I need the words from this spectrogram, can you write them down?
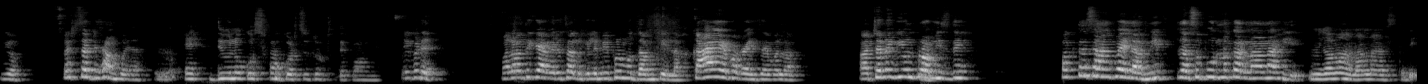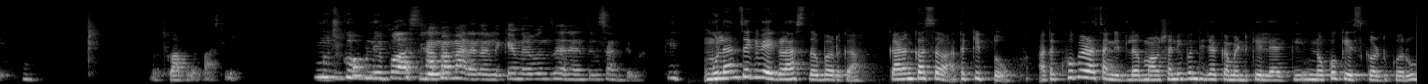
यो कशासाठी सांग पहिला ए, देऊ नकोस फुकटचं तुटते पण इकडे. मला म्हणते कॅमेरा चालू केला मी पण मुद्दाम केला. काय आहे बघायचंय मला? अचानक येऊन प्रॉमिस दे. फक्त सांग पहिला मी तसं पूर्ण करणार नाही. मी काय मागणार नाही असतं ते. मुझको आपले पासले. मुझको अपने पास ले. थापा मारायला लागले कॅमेरा बंद झाल्यानंतर मी सांगते बघ. मुलांचं एक वेगळं असतं बरं का. कारण कसं आता किट्टो आता खूप वेळा सांगितलं मावशांनी पण तिच्या कमेंट केल्या की नको केस कट करू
